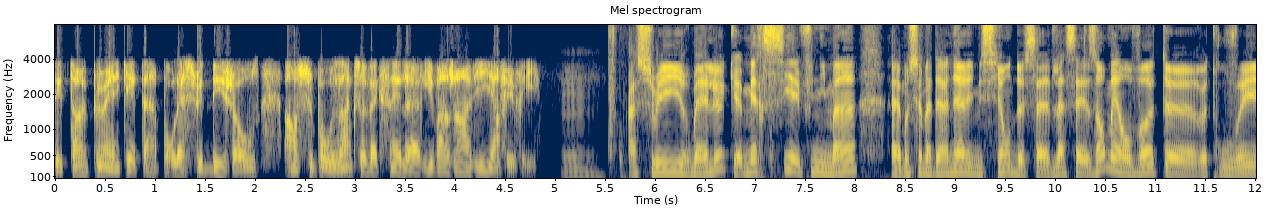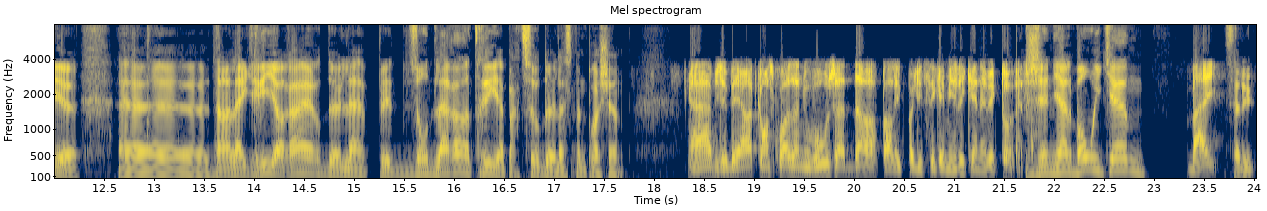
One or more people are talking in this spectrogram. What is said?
c'est un peu inquiétant pour la suite des choses, en supposant que ce vaccin-là arrive en janvier et en février. Hmm. À suivre. Ben Luc, merci infiniment. Euh, moi, c'est ma dernière émission de, la saison, mais on va te retrouver euh, euh, dans la grille horaire de la, disons, de la rentrée à partir de la semaine prochaine. Ah, j'ai bien hâte qu'on se croise à nouveau. J'adore parler de politique américaine avec toi. Génial. Bon week-end. Bye. Salut.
